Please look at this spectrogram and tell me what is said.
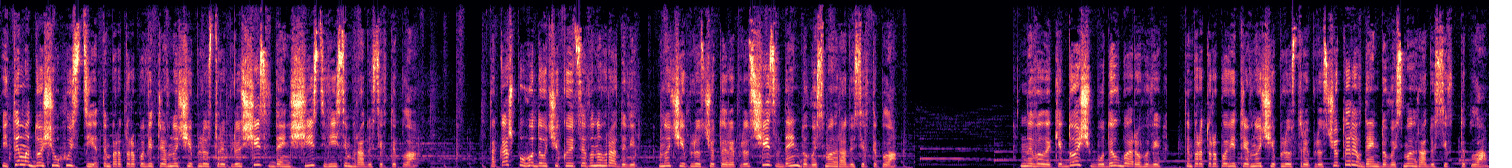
Йтиме дощ у хусті. Температура повітря вночі плюс 3 плюс 6, вдень 6-8 градусів тепла. Така ж погода очікується в Виноградові. Вночі плюс 4 плюс 6, вдень до 8 градусів тепла. Невеликий дощ буде в берегові. Температура повітря вночі плюс 3 плюс 4, вдень до 8 градусів тепла.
